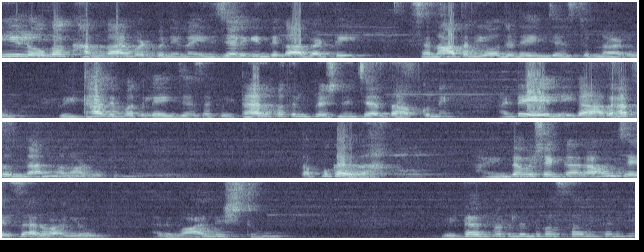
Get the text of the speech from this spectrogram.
ఈలోగా కంగారు పడిపోయి నిన్న ఇది జరిగింది కాబట్టి సనాతన యోధుడు ఏం చేస్తున్నాడు? పీఠాధిపతులు ఏం చేస్తున్నారు పీఠాధిపతులను ప్రశ్నించేంత హక్కుని. అంటే నీకు అర్హత ఉందా అని మనం అడుగుతున్నాం. తప్పు కదా? హైందవ శంకారావం చేశారు వాళ్ళు. అది వాళ్ళ ఇష్టం. పీఠాధిపతులు ఎందుకు వస్తారు ఇక్కడికి?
